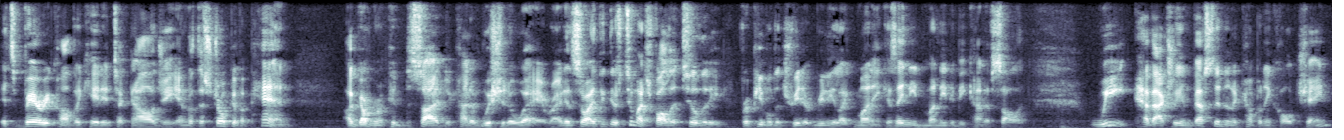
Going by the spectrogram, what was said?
It's very complicated technology, and with the stroke of a pen, a government could decide to kind of wish it away, right? And so I think there's too much volatility for people to treat it really like money because they need money to be kind of solid. We have actually invested in a company called Chain.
